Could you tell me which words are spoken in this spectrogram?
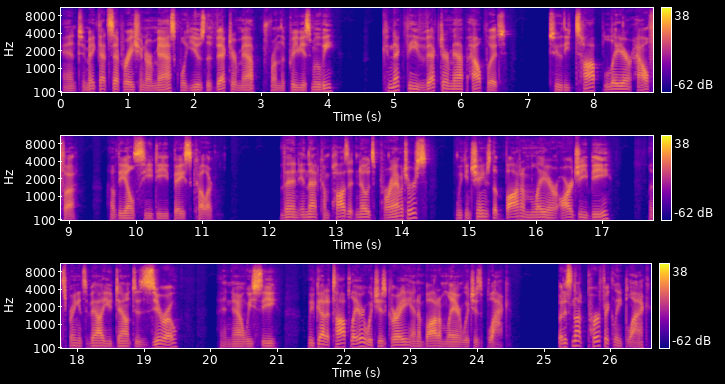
And to make that separation or mask, we'll use the vector map from the previous movie. Connect the vector map output to the top layer alpha of the LCD base color. Then in that composite node's parameters, we can change the bottom layer RGB. Let's bring its value down to zero. And now we see we've got a top layer, which is gray, and a bottom layer, which is black. But it's not perfectly black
